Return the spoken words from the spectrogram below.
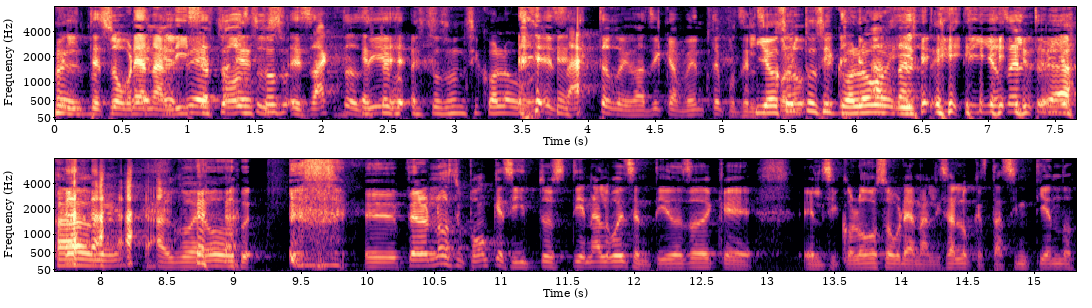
él te sobreanaliza Esto- todos estos- tus... Exacto, sí. Esto, esto es un psicólogo. Exacto, güey, básicamente, pues el Yo soy tu psicólogo y- yo soy el tuyo. Ajá, güey. A huevo, güey. Eh, pero no, supongo que sí, pues, tiene algo de sentido eso de que el psicólogo sobreanaliza lo que estás sintiendo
